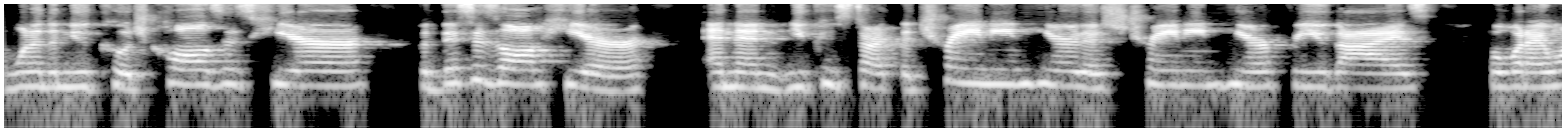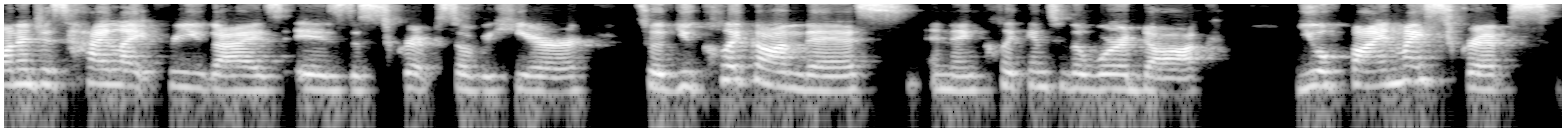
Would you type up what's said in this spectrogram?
one of the new coach calls is here, but this is all here. And then you can start the training here. There's training here for you guys. But what I want to just highlight for you guys is the scripts over here. So if you click on this and then click into the Word doc, you'll find my scripts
